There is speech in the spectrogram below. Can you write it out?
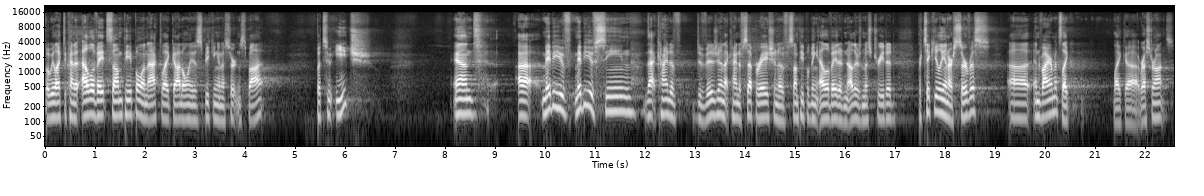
But we like to kind of elevate some people and act like God only is speaking in a certain spot. But to each, and uh, maybe, you've, maybe you've seen that kind of division, that kind of separation of some people being elevated and others mistreated, particularly in our service uh, environments like like uh, restaurants,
